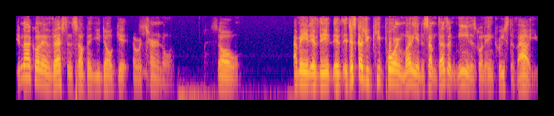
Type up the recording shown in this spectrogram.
You're not going to invest in something you don't get a return on. So, I mean, if the if just because you keep pouring money into something doesn't mean it's going to increase the value.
